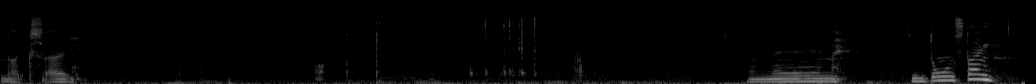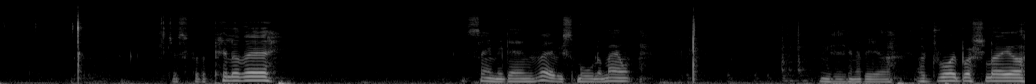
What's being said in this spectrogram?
Like so. And then some dawnstone just for the pillar there. Same again, very small amount this is going to be a, a dry brush layer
